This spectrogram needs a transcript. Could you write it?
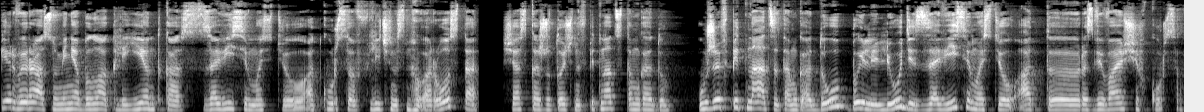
Первый раз у меня была клиентка с зависимостью от курсов личностного роста, сейчас скажу точно, в 2015 году. Уже в 2015 году были люди с зависимостью от э, развивающих курсов.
